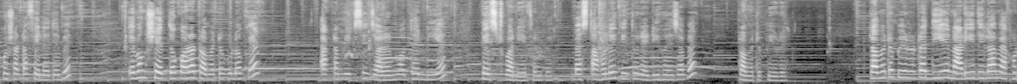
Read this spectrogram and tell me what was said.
খোসাটা ফেলে দেবে এবং সেদ্ধ করা টমেটোগুলোকে একটা মিক্সির জারের মধ্যে নিয়ে পেস্ট বানিয়ে ফেলবে। ব্যাস, তাহলেই কিন্তু রেডি হয়ে যাবে টমেটো পিউরে। টমেটো পিউরিটা দিয়ে নাড়িয়ে দিলাম। এখন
